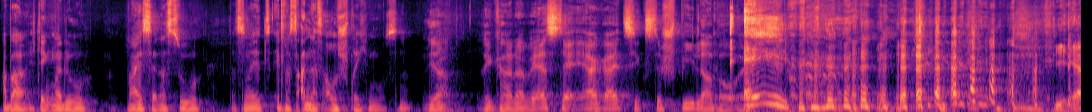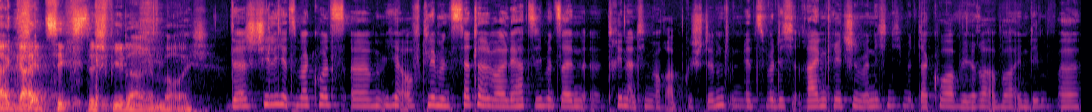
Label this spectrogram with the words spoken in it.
aber ich denke mal, du weißt ja, dass du das noch jetzt etwas anders aussprechen musst. Ne? Ja, Ricarda, wer ist der ehrgeizigste Spieler bei euch? Ey! Die ehrgeizigste Spielerin bei euch. Da schiele ich jetzt mal kurz ähm, hier auf Clemens Zettel, weil der hat sich mit seinem äh, Trainerteam auch abgestimmt. Und jetzt würde ich reingrätschen, wenn ich nicht mit d'accord wäre. Aber in dem Fall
